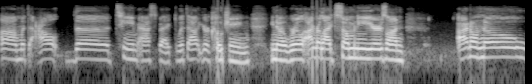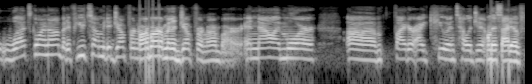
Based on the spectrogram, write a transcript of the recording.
um, without the team aspect, without your coaching. You know, real. I relied so many years on. I don't know what's going on, but if you tell me to jump for an armbar, I'm going to jump for an armbar. And now I'm more um, fighter IQ intelligent on the side of,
